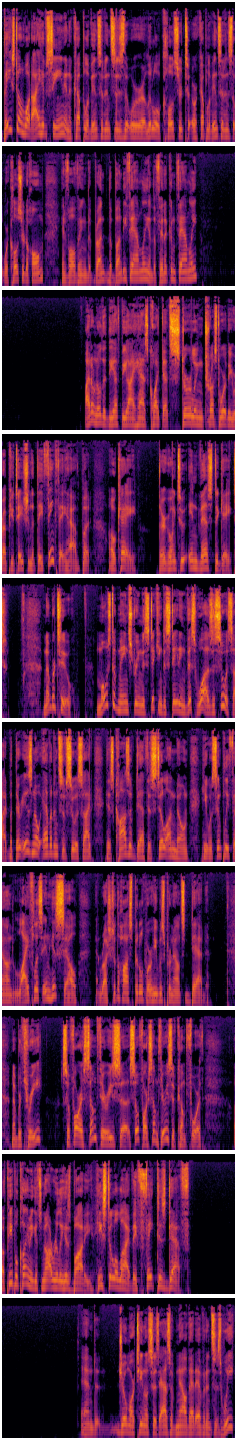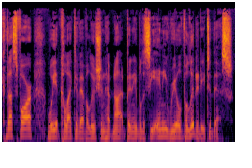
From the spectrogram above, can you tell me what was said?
Based on what I have seen in a couple of incidences that were a little closer to, or a couple of incidents that were closer to home involving the, the Bundy family and the Finicum family, I don't know that the FBI has quite that sterling, trustworthy reputation that they think they have, but okay, they're going to investigate. Number two, most of mainstream is sticking to stating this was a suicide, but there is no evidence of suicide. His cause of death is still unknown. He was simply found lifeless in his cell and rushed to the hospital where he was pronounced dead. Number 3, so far as some theories uh, so far some theories have come forth of people claiming it's not really his body. He's still alive. They faked his death. And Joe Martino says, as of now, that evidence is weak. Thus far, we at Collective Evolution have not been able to see any real validity to this.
